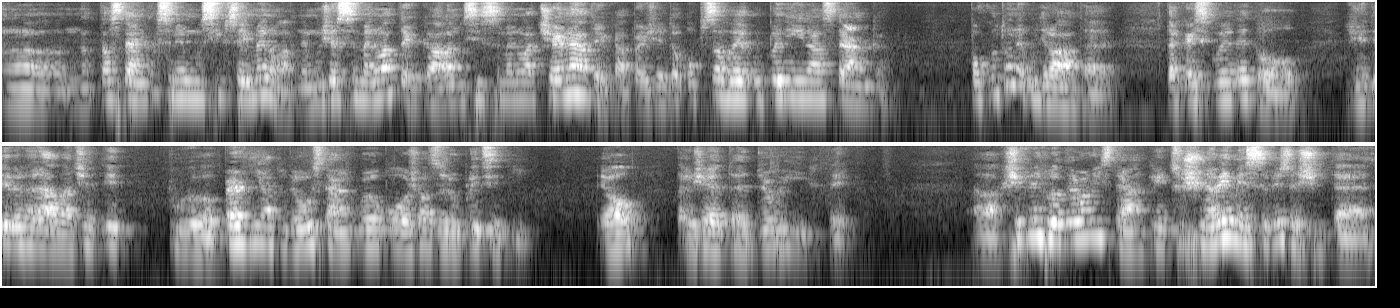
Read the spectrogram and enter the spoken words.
eh, ta stránka se mi musí přejmenovat. Nemůže se jmenovat trika, ale musí se jmenovat černá trika, protože to obsahuje úplně jiná stránka. Pokud to neuděláte, tak riskujete to, že ty vyhledávače ty tu první a tu druhou stránku budou považovat za duplicitní. Jo? Takže to je druhý typ. Všechny filtrované stránky, což nevím, jestli vy řešíte,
